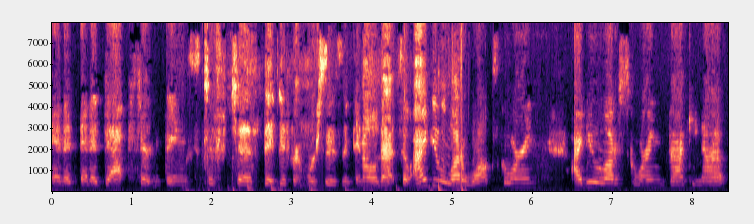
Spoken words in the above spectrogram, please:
and and adapt certain things to, to fit different horses and, and all of that. So I do a lot of walk scoring. I do a lot of scoring, backing up.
